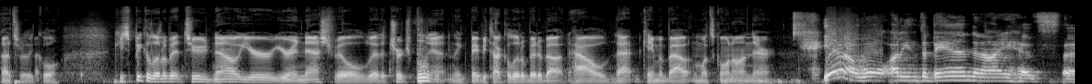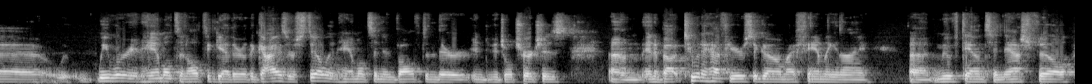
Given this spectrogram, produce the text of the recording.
that's really cool. Can you speak a little bit to now you're you're in Nashville with a church plant mm-hmm. and maybe talk a little bit about how that came about and what's going on there? Yeah, well, I mean, the band and I have uh, we were in Hamilton all together. The guys are still in Hamilton, involved in their individual churches. Um, and about two and a half years ago, my family and I uh, moved down to Nashville,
